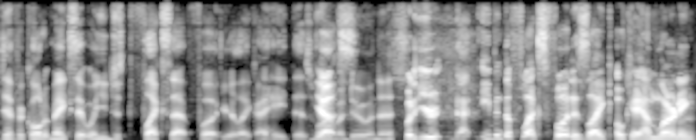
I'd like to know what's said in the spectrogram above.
difficult it makes it when you just flex that foot. You're like, I hate this. Why am I Yes. doing this? But you're that even the flex foot is like okay, I'm learning.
